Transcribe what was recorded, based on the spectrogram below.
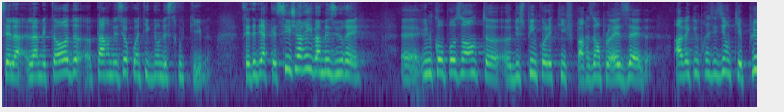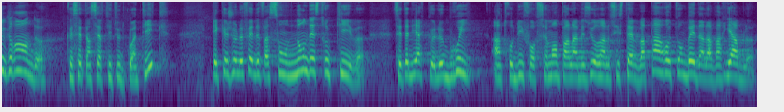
c'est la, méthode par mesure quantique non destructive. C'est-à-dire que si j'arrive à mesurer euh, une composante du spin collectif, par exemple SZ, avec une précision qui est plus grande que cette incertitude quantique, et que je le fais de façon non destructive, c'est-à-dire que le bruit introduit forcément par la mesure dans le système ne va pas retomber dans la variable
